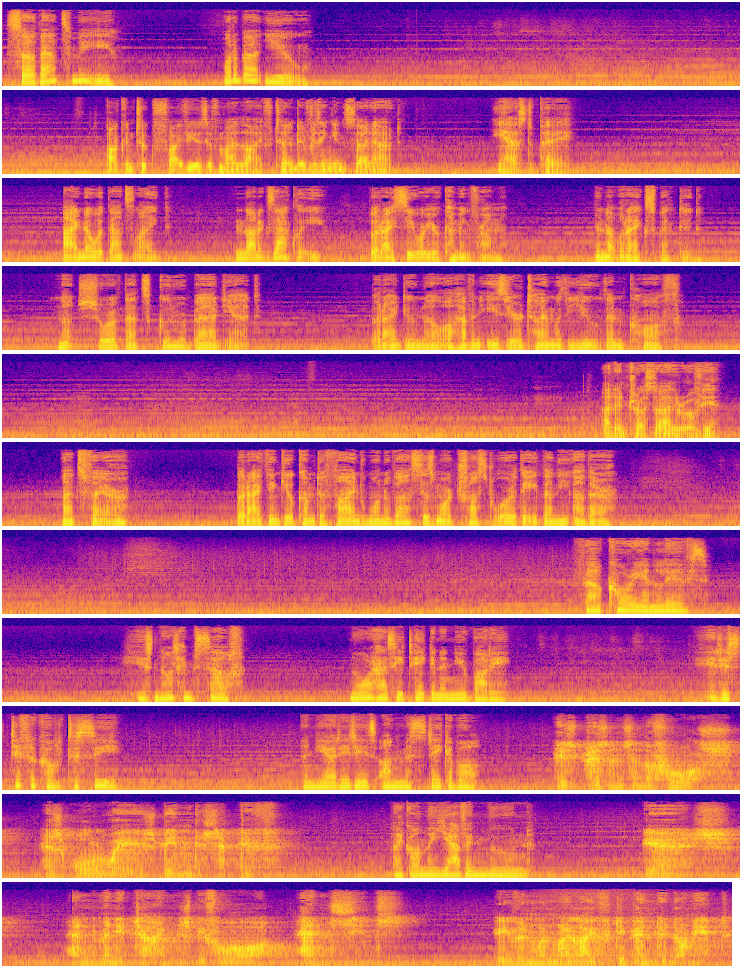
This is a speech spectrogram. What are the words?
So that's me. What about you? Arcann took five years of my life, turned everything inside out. He has to pay. I know what that's like. Not exactly, but I see where you're coming from. You're not what I expected. Not sure if that's good or bad yet. But I do know I'll have an easier time with you than Koth. I don't trust either of you. That's fair. But I think you'll come to find one of us is more trustworthy than the other. Valkorion lives. He is not himself, nor has he taken a new body. It is difficult to see. And yet it is unmistakable. His presence in the Force has always been deceptive. Like on the Yavin moon. Yes. And many times before and since. Even when my life depended on it,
